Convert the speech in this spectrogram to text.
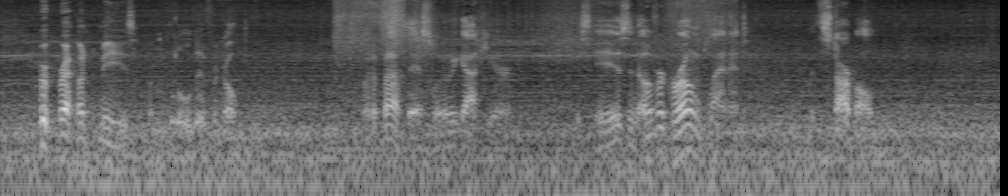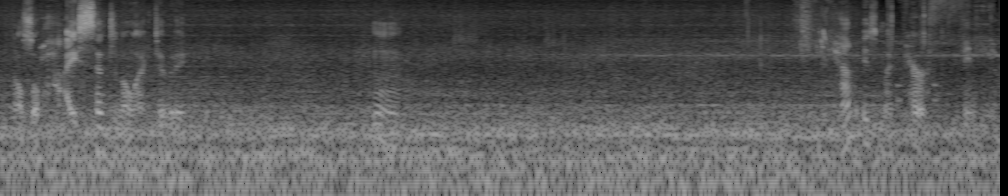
around me is a little difficult. What about this? What do we got here? This is an overgrown planet with starbulb. Also high sentinel activity. Hmm. How is my paraffinium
